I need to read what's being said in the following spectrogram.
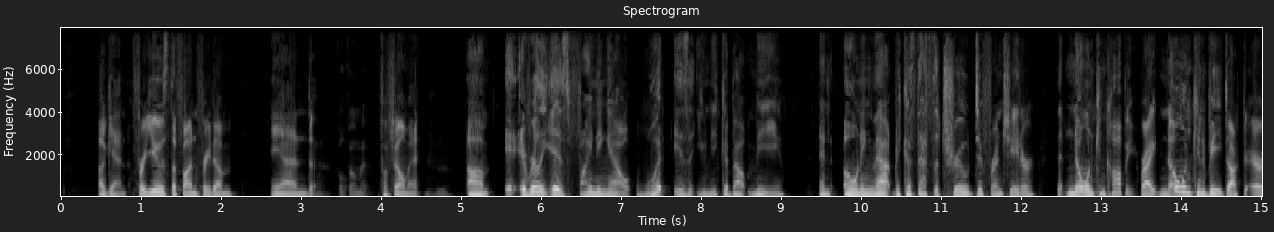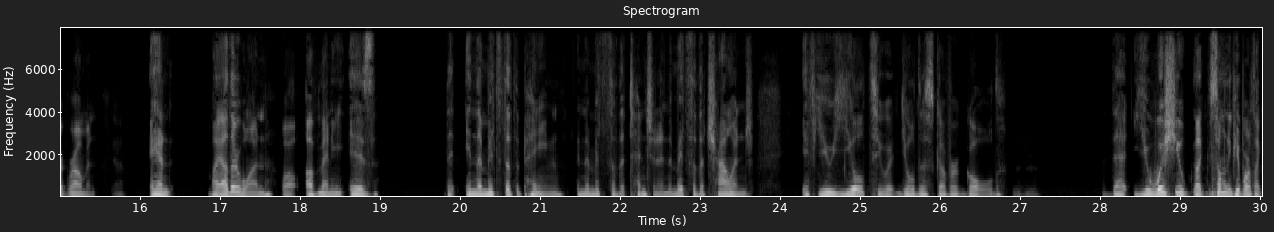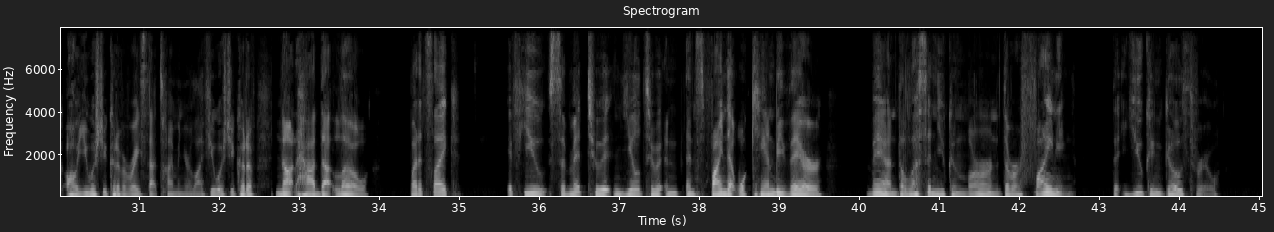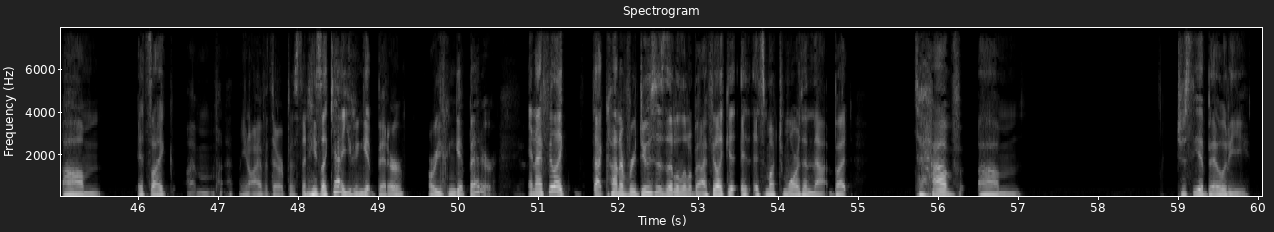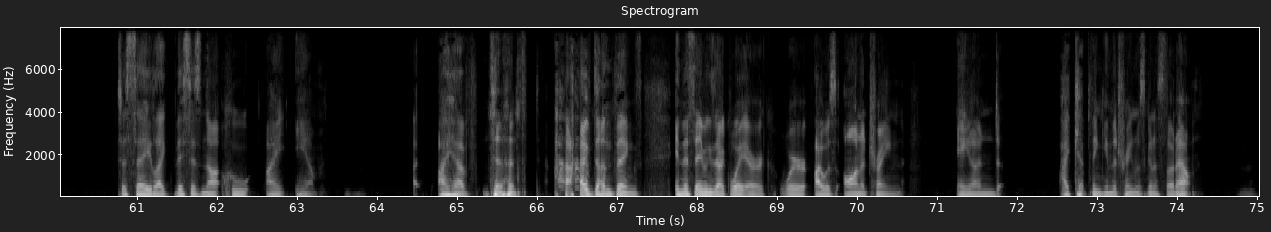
Again, for you is the fun, freedom, and yeah, fulfillment. Fulfillment. Mm-hmm. Um, it, it really is finding out what is it unique about me and owning that because that's the true differentiator that no one can copy, right? No one can be Dr. Eric Roman. Yeah. And my other one, well, of many, is that in the midst of the pain, in the midst of the tension, in the midst of the challenge, if you yield to it, you'll discover gold mm-hmm. that you wish you like so many people are like, oh, you wish you could have erased that time in your life. You wish you could have not had that low. But it's like if you submit to it and yield to it and, and find out what can be there, man, the lesson you can learn, the refining that you can go through. Um, it's like, um, you know, I have a therapist and he's like, yeah, you can get bitter or you can get better. Yeah. And I feel like that kind of reduces it a little bit. I feel like it, it, it's much more than that, but to have, um, just the ability to say like, this is not who I am I have I've done things in the same exact way, Eric, where I was on a train and I kept thinking the train was going to slow down. Mm.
